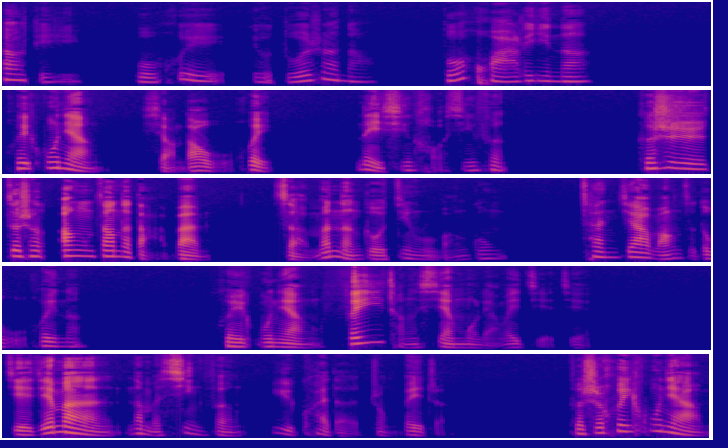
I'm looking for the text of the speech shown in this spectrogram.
到底舞会有多热闹，多华丽呢？灰姑娘想到舞会，内心好兴奋。可是这身肮脏的打扮，怎么能够进入王宫，参加王子的舞会呢？灰姑娘非常羡慕两位姐姐，姐姐们那么兴奋愉快地准备着，可是灰姑娘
